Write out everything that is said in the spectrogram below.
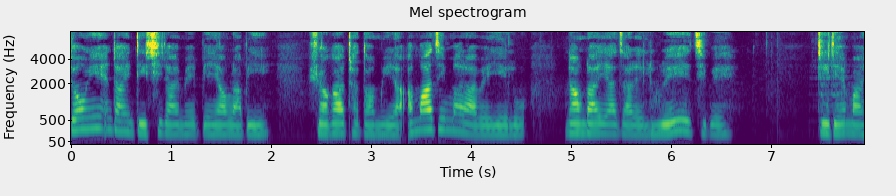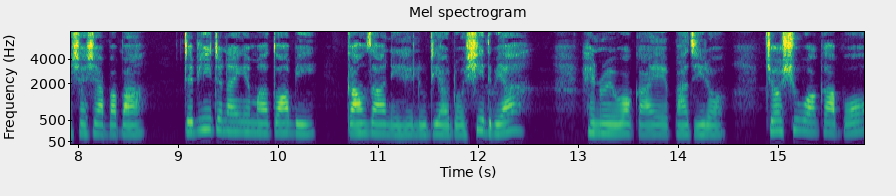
တုံရင်အတိုင်းဒီချီတိုင်းပဲပြန်ရောက်လာပြီးရွာကထွက်သွားမိတာအမားကြီးမှတာပဲရေးလို့နောင်တရကြတဲ့လူတွေကြီးပဲဒီထဲမှာရှာရှာပါပါတပြည်တနိုင်ငံမှာသွားပြီးကောင်းစားနေတဲ့လူတယောက်တော့ရှိတယ်ဗျာဟန်နရီဝေါ့ကာရဲ့ဘာကြီးတော့ဂျော်ရှူဝါကပေါ့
